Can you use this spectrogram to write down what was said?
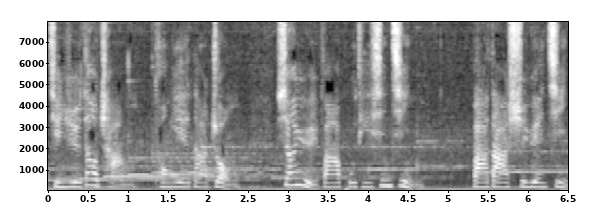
今日道场，同业大众，相与发菩提心境，八大誓愿境，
